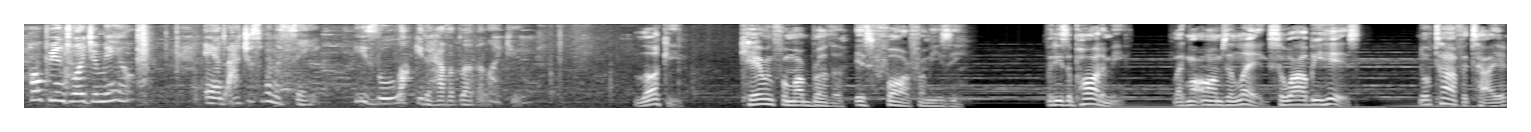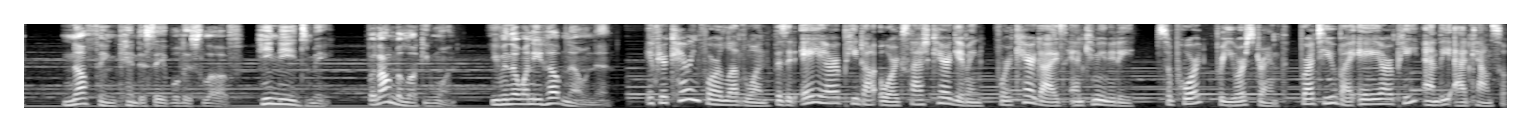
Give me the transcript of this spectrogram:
Hope you enjoyed your meal. And I just want to say, he's lucky to have a brother like you. Lucky. Caring for my brother is far from easy. But he's a part of me, like my arms and legs, so I'll be his. No time for tired. Nothing can disable this love. He needs me, but I'm the lucky one, even though I need help now and then. If you're caring for a loved one, visit aarp.org slash caregiving for care guides and community. Support for your strength. Brought to you by AARP and the Ad Council.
